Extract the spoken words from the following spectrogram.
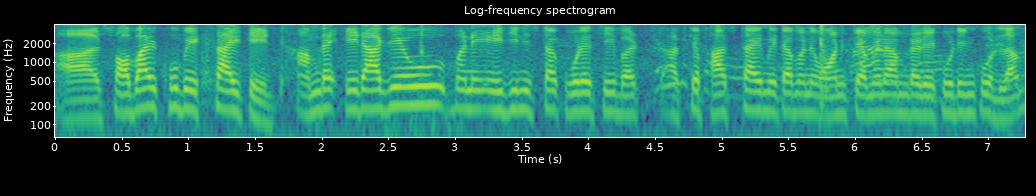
আর সবাই খুব এক্সাইটেড আমরা এর আগেও মানে এই জিনিসটা করেছি বাট আজকে ফার্স্ট টাইম এটা মানে অন ক্যামেরা আমরা রেকর্ডিং করলাম।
